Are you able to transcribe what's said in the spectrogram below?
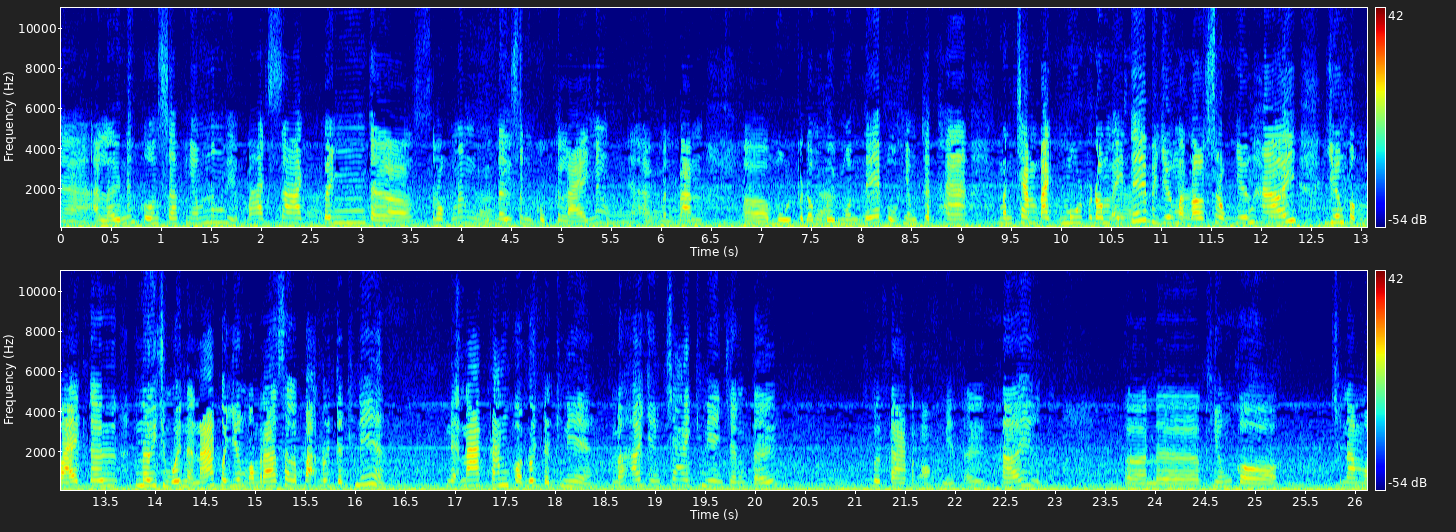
ចាឥឡូវហ្នឹងកូនសិស្សខ្ញុំហ្នឹងវាបាច់សាច់ពេញទៅស្រុកហ្នឹងនៅសឹងគ្រប់កន្លែងហ្នឹងចាមិនបានអឺមូលផ្ដុំដូចមុនទេព្រោះខ្ញុំគិតថាมันចាំបាច់មូលផ្ដុំអីទេបើយើងមកដល់ស្រុកយើងហើយយើងបំបែកទៅនៅជាមួយអ្នកណាក៏យើងបំរើសិល្បៈដូចតែគ្នាអ្នកណាកាន់ក៏ដូចតែគ្នាមកហើយយើងចែកគ្នាអញ្ចឹងទៅធ្វើការទាំងអស់គ្នាទៅហើយអឺនៅខ្ញុំក៏ ឆ្នាំ1900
